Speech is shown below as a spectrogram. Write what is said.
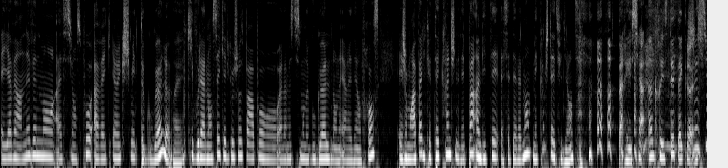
et il y avait un événement à Sciences Po avec Eric Schmidt de Google qui voulait annoncer quelque chose par rapport à l'investissement de Google dans les R&D en France. Et je me rappelle que TechCrunch n'était pas invité à cet événement, mais comme j'étais étudiante, tu as réussi à incruster TechCrunch. je suis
